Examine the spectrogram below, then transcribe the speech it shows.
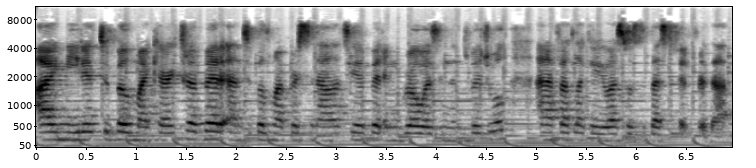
I needed to build my character a bit and to build my personality a bit and grow as an individual. And I felt like AUS was the best fit for that.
